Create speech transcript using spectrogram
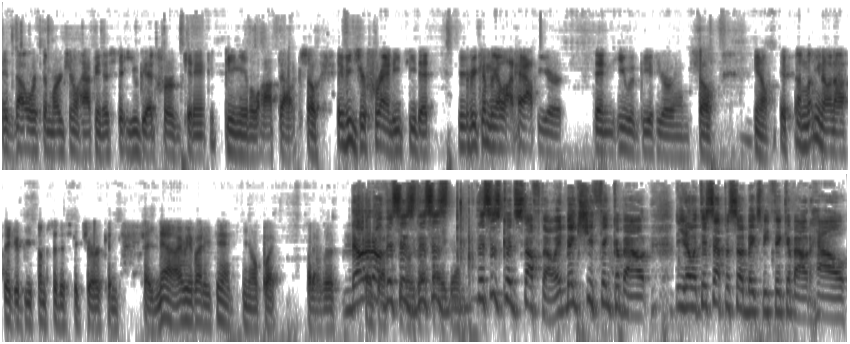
It's not worth the marginal happiness that you get for getting being able to opt out. So if he's your friend, he'd see that you're becoming a lot happier than he would be if you were in. So, you know, if you know, now if they could be some sadistic jerk and say, "No, everybody did," you know, but whatever. No, no, no. This is this is this is good stuff though. It makes you think about you know what this episode makes me think about how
